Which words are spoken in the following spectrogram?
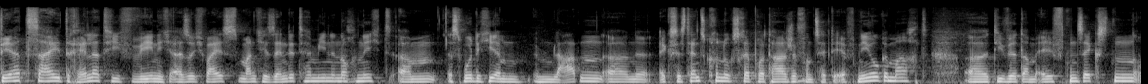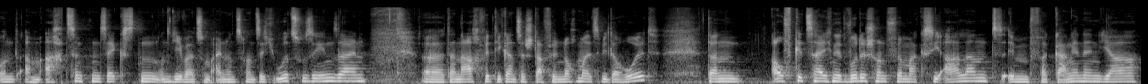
Derzeit relativ wenig. Also ich weiß manche Sendetermine noch nicht. Ähm, es wurde hier im, im Laden äh, eine Existenzgründungsreportage von ZDF Neo gemacht. Äh, die wird am 11.06. und am 18.06. und jeweils um 21 Uhr zu sehen sein. Äh, danach wird die ganze Staffel nochmals wiederholt. Dann Aufgezeichnet wurde schon für Maxi Arland im vergangenen Jahr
